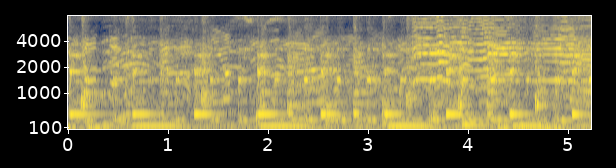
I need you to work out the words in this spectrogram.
Thank you.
